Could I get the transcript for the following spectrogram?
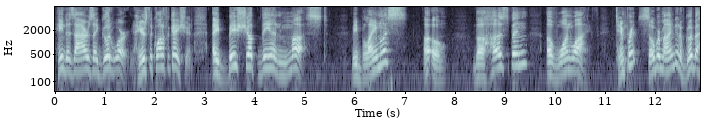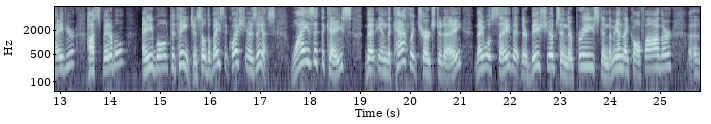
he desires a good work. Now Here's the qualification. A bishop then must be blameless, uh-oh, the husband of one wife, temperate, sober-minded, of good behavior, hospitable, able to teach. And so the basic question is this, why is it the case that in the Catholic Church today, they will say that their bishops and their priests and the men they call father, uh,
